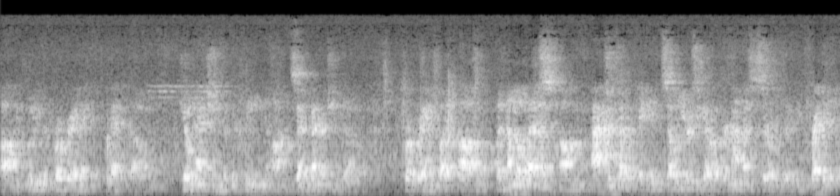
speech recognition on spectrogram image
uh, including the program that, that um, Joe mentioned with the Clean uh, Incentive Energy uh, program. But, um, but nonetheless, um, actions that were taken several years ago are not necessarily going to be credited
